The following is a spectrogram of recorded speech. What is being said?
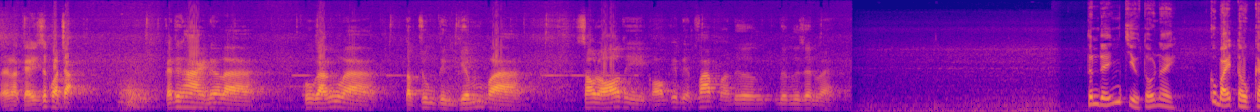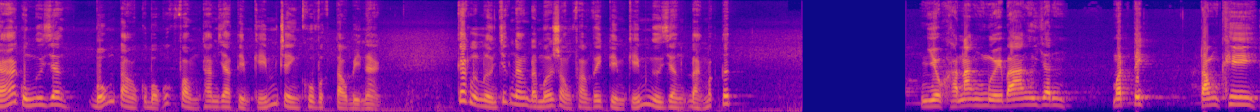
đây là cái rất quan trọng cái thứ hai nữa là cố gắng là tập trung tìm kiếm và sau đó thì có cái biện pháp mà đưa đưa ngư dân về Tính đến chiều tối nay, có 7 tàu cá của ngư dân, 4 tàu của Bộ Quốc phòng tham gia tìm kiếm trên khu vực tàu bị nạn. Các lực lượng chức năng đã mở rộng phạm vi tìm kiếm ngư dân đang mất tích. Nhiều khả năng 13 ngư dân mất tích trong khi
